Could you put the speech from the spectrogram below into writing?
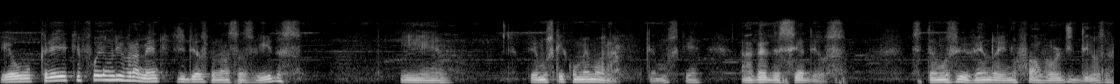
Eu creio que foi um livramento de Deus para nossas vidas. E temos que comemorar, temos que agradecer a Deus. Estamos vivendo aí no favor de Deus, né?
